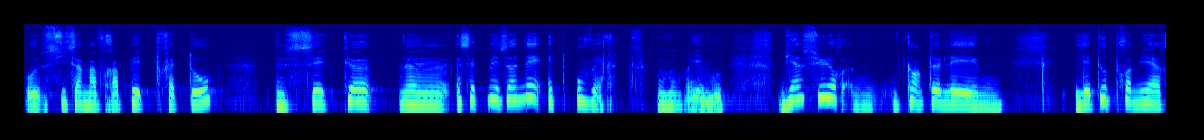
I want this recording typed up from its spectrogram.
aussi, ça m'a frappé très tôt, c'est que euh, cette maisonnée est ouverte, mhm. voyez-vous. Mhm. Bien sûr, quand les, les toutes premières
